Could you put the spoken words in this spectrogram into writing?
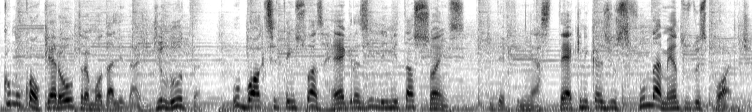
Como qualquer outra modalidade de luta, o boxe tem suas regras e limitações, que definem as técnicas e os fundamentos do esporte.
